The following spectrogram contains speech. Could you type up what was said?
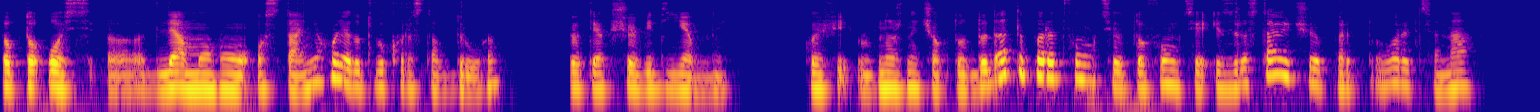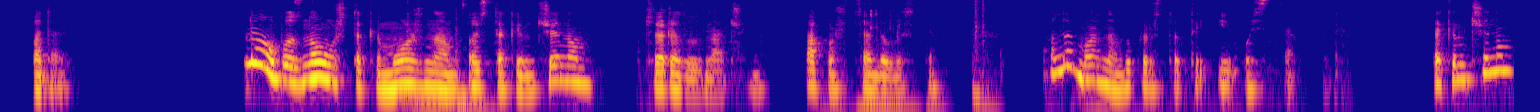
Тобто, ось е, для мого останнього я тут використав друге. От якщо від'ємний множничок тут додати перед функцією, то функція із зростаючою перетвориться на спадаючу. Ну або знову ж таки можна ось таким чином через означення. Також це довести. Але можна використати і ось це. Таким чином,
